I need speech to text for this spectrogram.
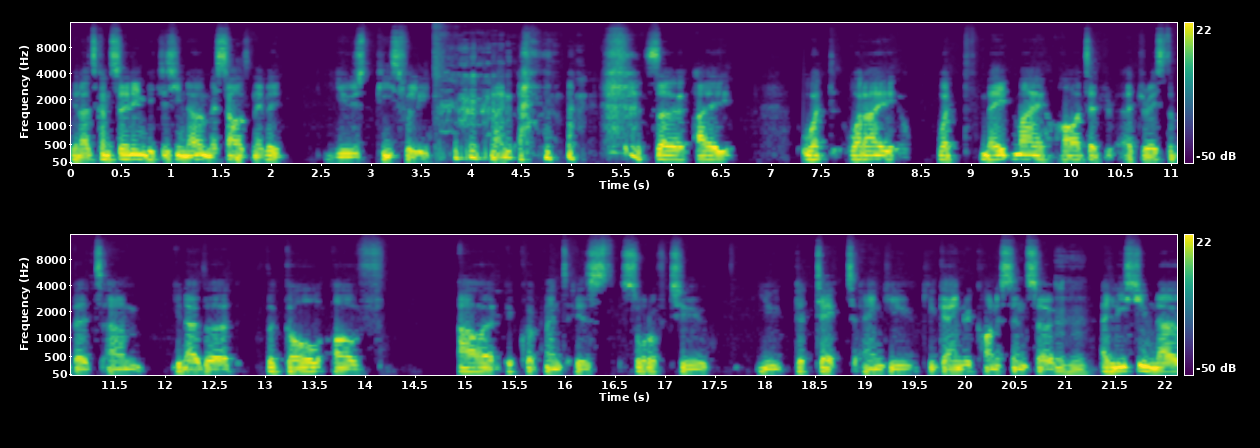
you know it's concerning because you know a missile is never used peacefully. And so I, what what I what made my heart at, at rest a bit, um, you know, the the goal of our equipment is sort of to you detect and you you gain reconnaissance. So mm-hmm. at least you know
